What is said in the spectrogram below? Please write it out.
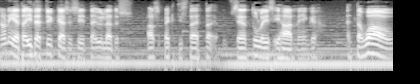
No niin, että itse tykkäsin siitä yllätysaspektista, että se tulisi ihan niinkö, että wow,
